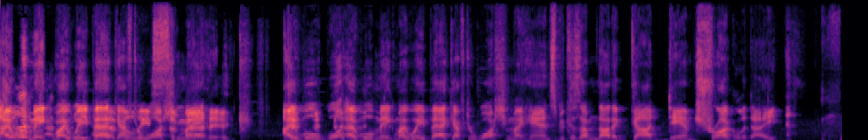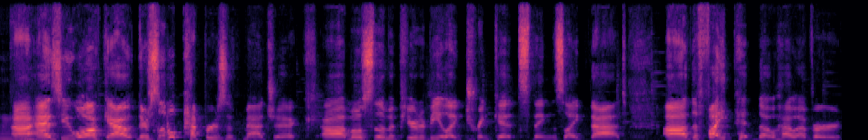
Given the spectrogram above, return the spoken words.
I will make my way back after Heavily washing my. Somatic. I will. Wa- I will make my way back after washing my hands because I'm not a goddamn troglodyte. Uh, as you walk out, there's little peppers of magic. Uh, most of them appear to be like trinkets, things like that. Uh, the fight pit, though, however,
